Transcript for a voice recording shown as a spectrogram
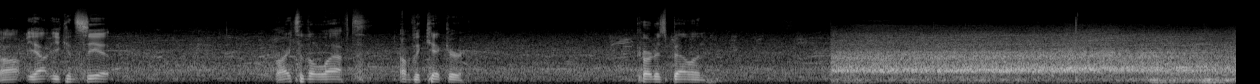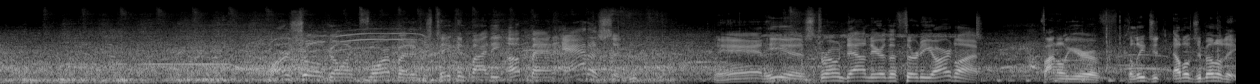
Uh, yeah, you can see it. Right to the left of the kicker. Curtis Bellin. Marshall going but it was taken by the up man, Addison. And he is thrown down near the 30-yard line. Final year of collegiate eligibility.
